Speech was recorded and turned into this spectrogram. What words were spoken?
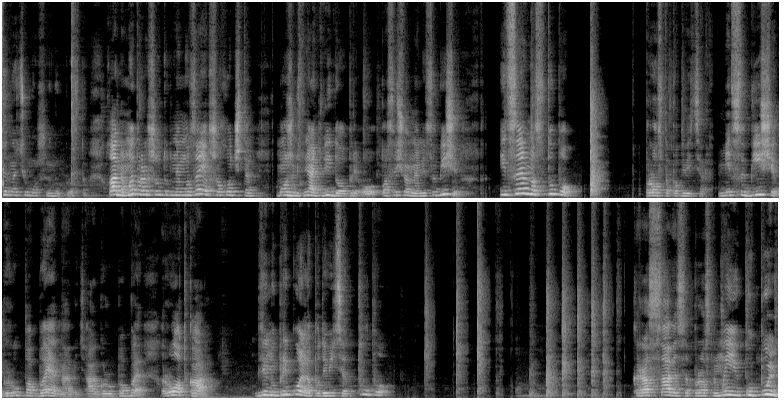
Це на цю машину просто. Ладно, ми пройшли тут не музей. Якщо хочете, можемо зняти відео посвящене Mitsubishi. І це в нас тупо. Просто подивіться. Mitsubishi група Б навіть. А, група Б. Родкар. Блін, ну прикольно, подивіться, тупо. Красавиця просто. Ми її купуємо.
